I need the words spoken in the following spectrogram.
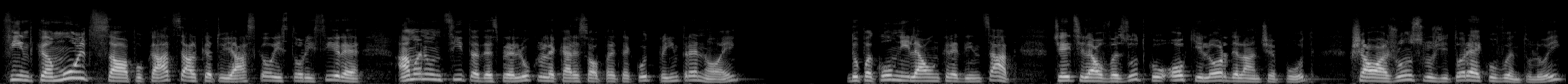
Fiindcă mulți s-au apucat să alcătuiască o istorisire amănunțită despre lucrurile care s-au pretecut printre noi, după cum ni le-au încredințat cei ce le-au văzut cu ochii lor de la început și au ajuns slujitori ai cuvântului,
